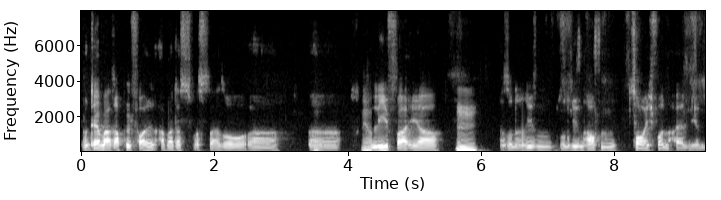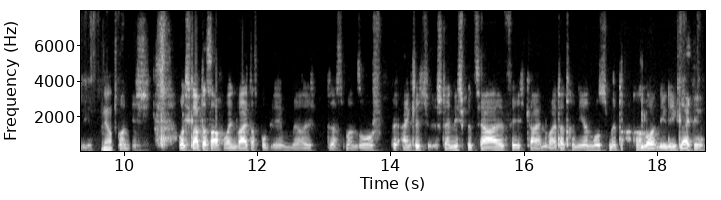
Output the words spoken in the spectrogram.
Und der war rappelvoll, aber das, was da so äh, äh, ja. lief, war eher Mhm. Also eine riesen, so ein Riesenhaufen Zeug von allem irgendwie. Ja. Und ich, und ich glaube, das ist auch weit das Problem, ja, ich, dass man so eigentlich ständig Spezialfähigkeiten weiter trainieren muss mit anderen Leuten, die die gleichen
